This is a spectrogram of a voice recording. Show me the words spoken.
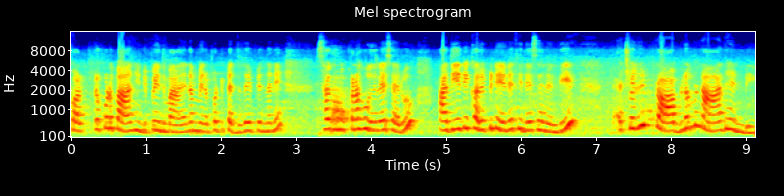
పొట్ట కూడా బాగా నిండిపోయింది. మా ఆయన మినపొట్టు పెద్దదైపోయిందని సగం ముక్కన వదిలేశారు అది ఇది కలిపి నేనే తినేసానండి యాక్చువల్లీ ప్రాబ్లం నాదండి.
